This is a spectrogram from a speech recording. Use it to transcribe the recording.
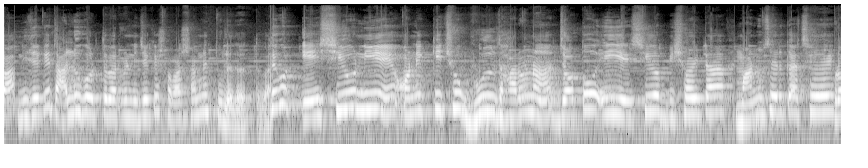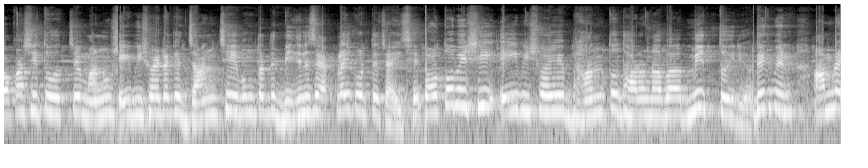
বা নিজেকে চালু করতে পারবেন, নিজেকে সবার সামনে তুলে ধরতে পারবেন। দেখুন এসিও নিয়ে অনেক কিছু ভুল ধারণা, যত এই এসিও বিষয়টা মানুষের কাছে প্রকাশিত হচ্ছে, মানুষ এই বিষয়টাকে জানছে এবং তাদের বিজনেসে অ্যাপ্লাই করতে চাইছে, তত বেশি এই বিষয়ে ভ্রান্ত ধারণা বা মিথ তৈরি হয়। দেখবেন, আমরা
